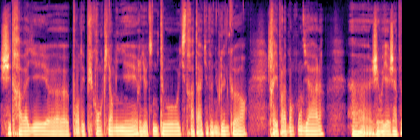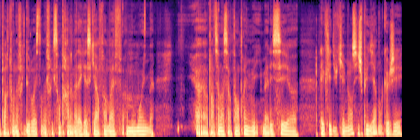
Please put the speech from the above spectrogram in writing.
J'ai travaillé euh, pour des plus grands clients miniers, Rio Tinto, Xstrata, qui est devenu Glencore. J'ai travaillé pour la Banque mondiale. J'ai voyagé un peu partout en Afrique de l'Ouest, en Afrique centrale, à Madagascar. Enfin bref, à un moment, il m'a à partir d'un certain temps, il m'a laissé euh, les clés du camion, si je puis dire. Donc euh, j'ai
